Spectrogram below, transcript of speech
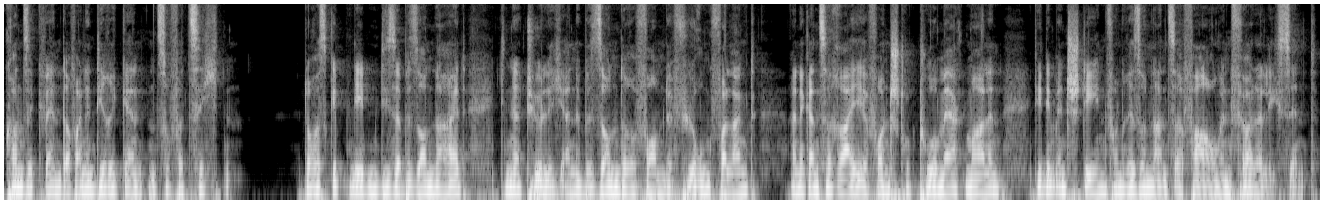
konsequent auf einen Dirigenten zu verzichten. Doch es gibt neben dieser Besonderheit, die natürlich eine besondere Form der Führung verlangt, eine ganze Reihe von Strukturmerkmalen, die dem Entstehen von Resonanzerfahrungen förderlich sind.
